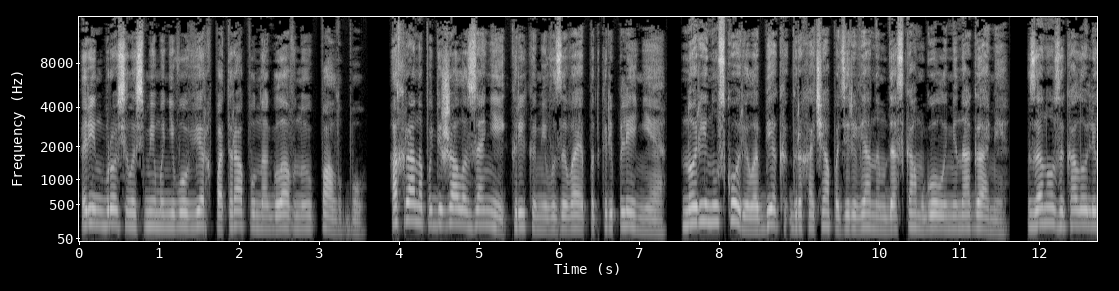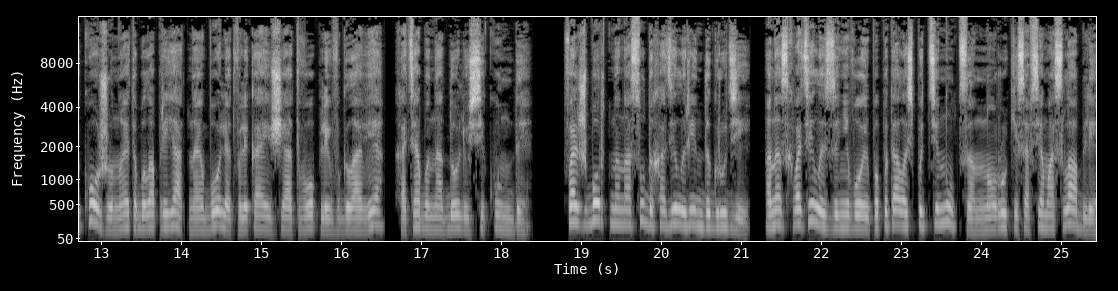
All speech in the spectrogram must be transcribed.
Рин бросилась мимо него вверх по трапу на главную палубу. Охрана побежала за ней, криками вызывая подкрепление, но Рин ускорила бег, грохоча по деревянным доскам голыми ногами. Занозы кололи кожу, но это была приятная боль, отвлекающая от воплей в голове хотя бы на долю секунды. Фальшборд на носу доходил Рин до груди. Она схватилась за него и попыталась подтянуться, но руки совсем ослабли.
